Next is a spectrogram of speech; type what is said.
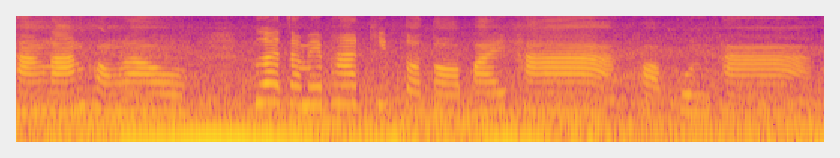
ทางร้านของเรา เพื่อจะไม่พลาดคลิปต่อๆไปค่ะ ขอบคุณค่ะ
